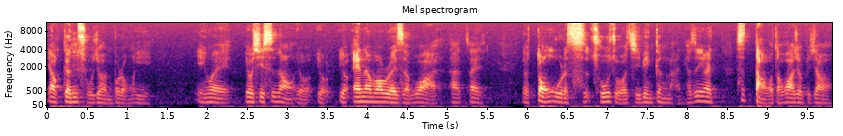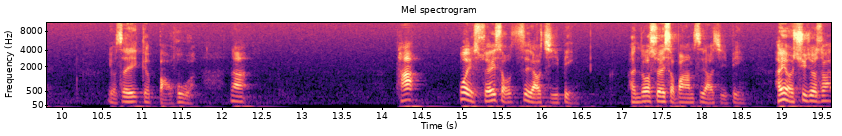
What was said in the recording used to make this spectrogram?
要根除就很不容易，因为尤其是那种有有有 animal reservoir，它在有动物的除除浊疾病更难。可是因为是岛的话，就比较有这一个保护啊。那他为水手治疗疾病，很多水手帮他们治疗疾病，很有趣。就是说，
